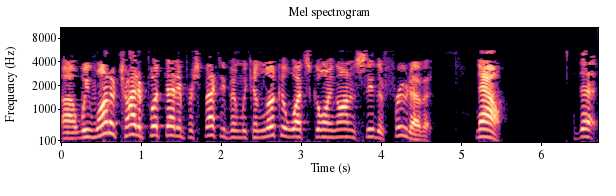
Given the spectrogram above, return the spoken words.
uh, we want to try to put that in perspective, and we can look at what's going on and see the fruit of it. Now, the,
